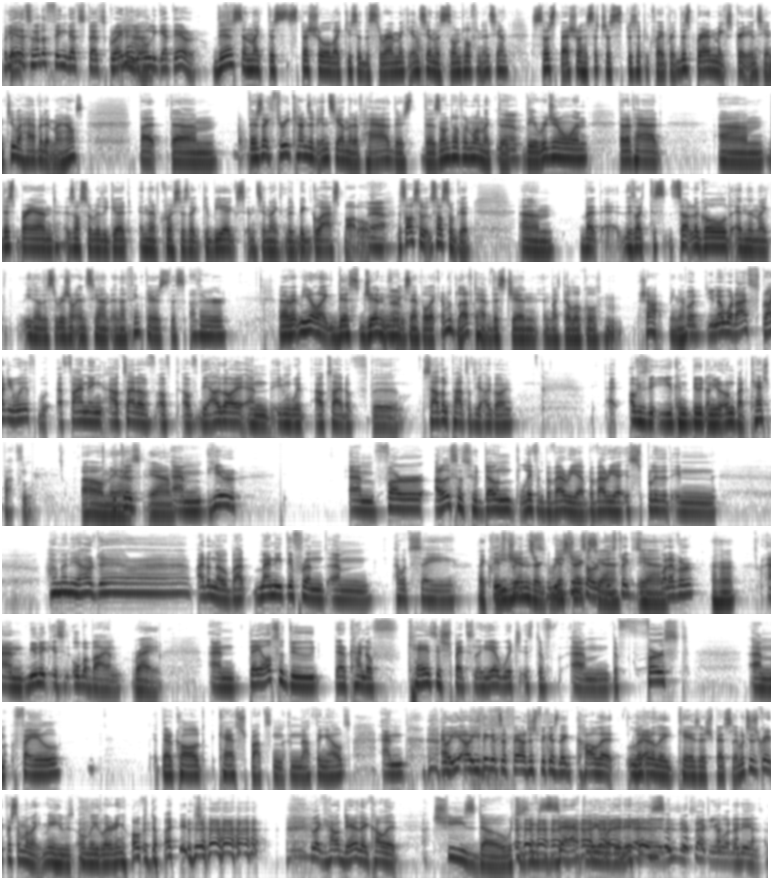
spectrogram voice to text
But, yeah, that's another thing that's that's great, and you only get there. This and like this special, like you said, the ceramic Enzian, the Sonthofen Enzian, so special, has such a specific flavor. This brand makes great Enzian too. I have it at my house, but um, there's like three kinds of Enzian that I've had. There's the Sonthofen one, like the the original one that I've had. Um, this brand is also really good, and then of course there's like Gebirgs Enzian, like the big glass bottle. Yeah. it's also it's also good. Um, but there's like this Zötler Gold, and then like you know this original Enzian, and I think there's this other. I mean, you know, like this gin, for example. Like, I would love to have this gin in like the local shop. You know, But you know what I struggle with uh, finding outside of, of, of the Allgäu and even with outside of the southern parts of the Allgäu. Uh, Obviously, you can do it on your own, but Kässpatzen. oh man, because yeah, um, here, um, for our listeners who don't live in Bavaria, Bavaria is split in. How many are there? Uh, I don't know, but many different. Um, I would say like regions or districts, regions districts or yeah. districts, yeah, whatever. Uh-huh. And Munich is in Oberbayern, right. and they also do their kind of Käsespätzle here, which is the um, the first um, fail. They're called Kässpatzen and nothing else. And, and Oh, you, oh, you think it's a fail just because they call it literally Käse Spätzle, which is great for someone like me who's only learning Hochdeutsch. like, how dare they call it cheese dough, which is exactly what it Yeah, is. it is exactly what it is.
